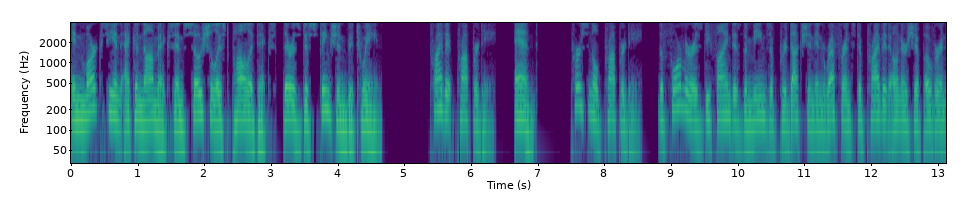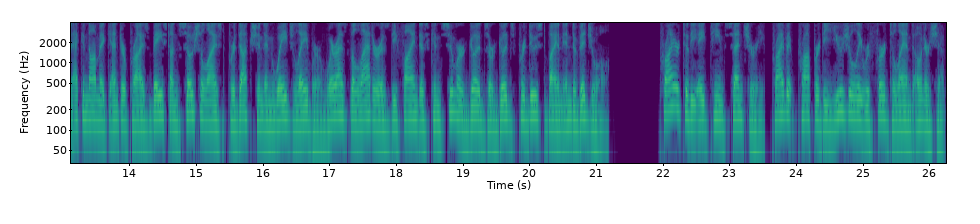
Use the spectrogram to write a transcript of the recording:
In Marxian economics and socialist politics, there is distinction between private property and personal property. The former is defined as the means of production in reference to private ownership over an economic enterprise based on socialized production and wage labor whereas the latter is defined as consumer goods or goods produced by an individual. Prior to the 18th century, private property usually referred to land ownership.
